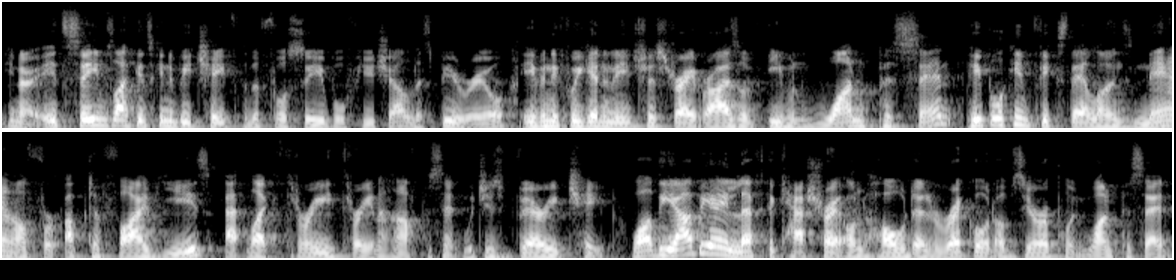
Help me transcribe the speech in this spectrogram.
you know, it seems like it's going to be cheap for the foreseeable future. Let's be real. Even if we get an interest rate rise of even 1%, people can fix their loans now for up to five years at like three, three and a half percent, which is very cheap. While the RBA left the cash rate on hold at a record of 0.1%,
